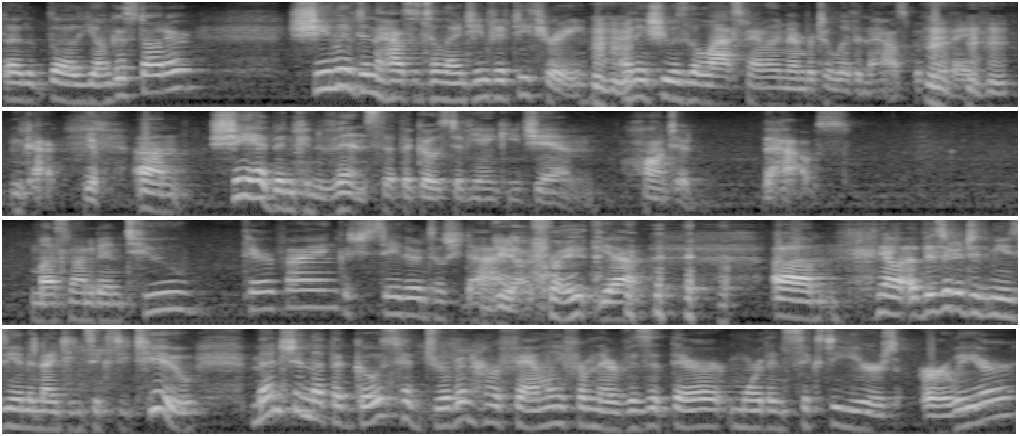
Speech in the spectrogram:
the, the youngest daughter, she lived in the house until 1953. I think she was the last family member to live in the house before they. Okay. Yep. Um, she had been convinced that the ghost of Yankee Jim haunted the house. Must not have been too terrifying because she stayed there until she died. yeah, right? Yeah. Um, now, a visitor to the museum in 1962 mentioned that the ghost had driven her family from their visit there more than 60 years earlier.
